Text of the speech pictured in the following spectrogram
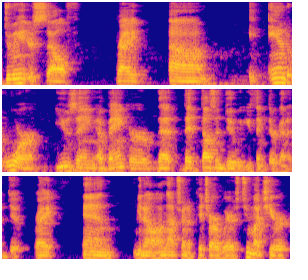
doing it yourself, right? Um, and or using a banker that that doesn't do what you think they're going to do, right? And you know, I'm not trying to pitch our wares too much here,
